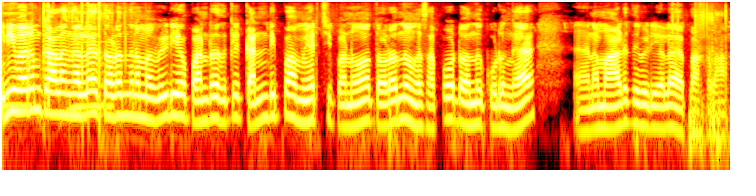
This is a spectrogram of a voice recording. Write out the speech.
இனி வரும் காலங்களில் தொடர்ந்து நம்ம வீடியோ பண்ணுறதுக்கு கண்டிப்பாக முயற்சி பண்ணுவோம். தொடர்ந்து உங்கள் சப்போர்ட் வந்து கொடுங்க. நம்ம அடுத்த வீடியோவில் பார்க்கலாம்.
